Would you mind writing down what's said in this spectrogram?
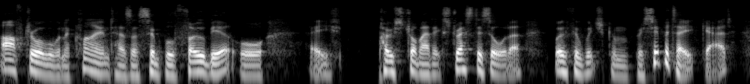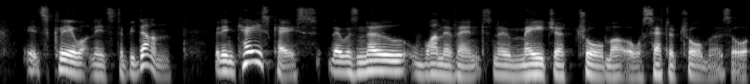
After all, when a client has a simple phobia or a post-traumatic stress disorder, both of which can precipitate GAD, it's clear what needs to be done. But in Kay's case, there was no one event, no major trauma or set of traumas or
